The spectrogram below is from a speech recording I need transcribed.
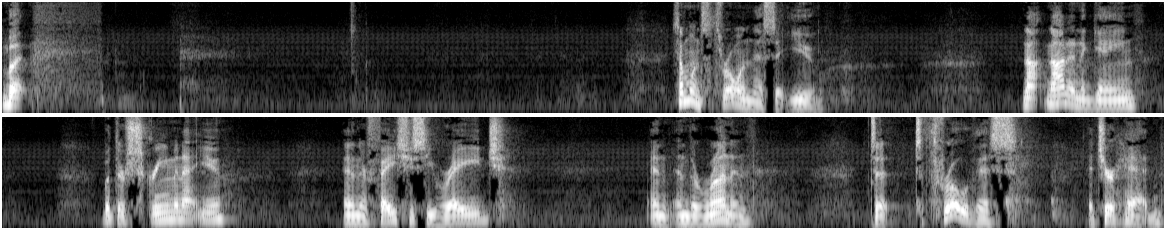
But Someone's throwing this at you. Not, not in a game, but they're screaming at you. And in their face, you see rage. And, and they're running to, to throw this at your head.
